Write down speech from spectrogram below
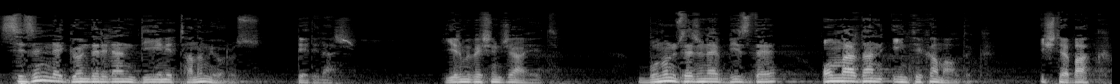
sizinle gönderilen dini tanımıyoruz, dediler. 25. Ayet Bunun üzerine biz de onlardan intikam aldık. İşte bak,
